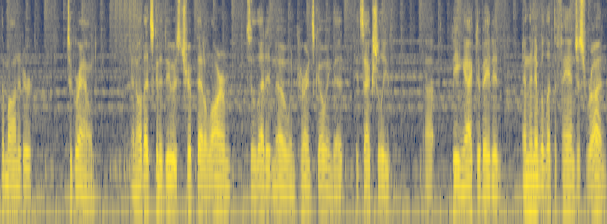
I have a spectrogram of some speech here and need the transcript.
the monitor to ground. And all that's going to do is trip that alarm to let it know when current's going that it's actually uh, being activated and then it will let the fan just run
